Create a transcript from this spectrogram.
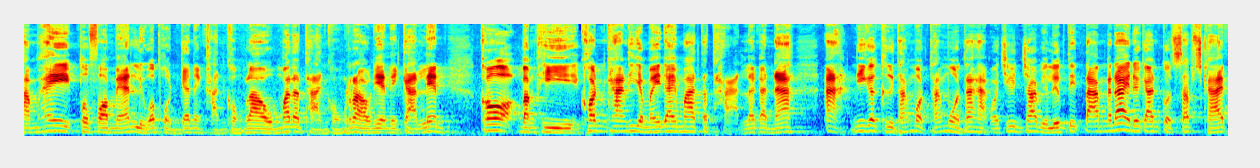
ทำให้ performance หรือว่าผลการแข่งขันของเรามาตรฐานของเราเนี่ยในการเล่น ก็บางทีค่อนข้างที่จะไม่ได้มาตรฐานแล้วกันนะอะนี่ก็คือทั้งหมดทั้งมวลถ้าหากว่าชื่นชอบอย่าลืมติดตามกันได้ โดยการกด subscribe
